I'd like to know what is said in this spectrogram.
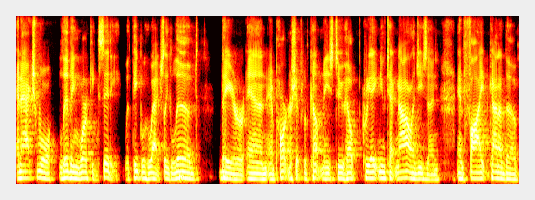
an actual living working city with people who actually lived there and and partnerships with companies to help create new technologies and and fight kind of the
